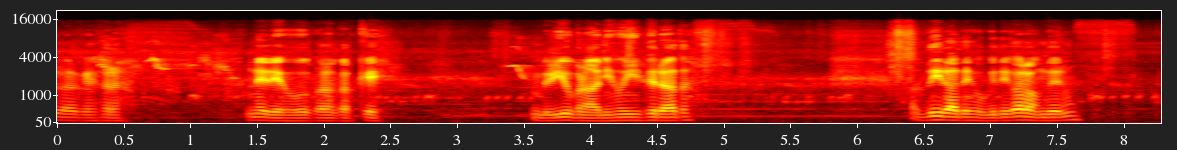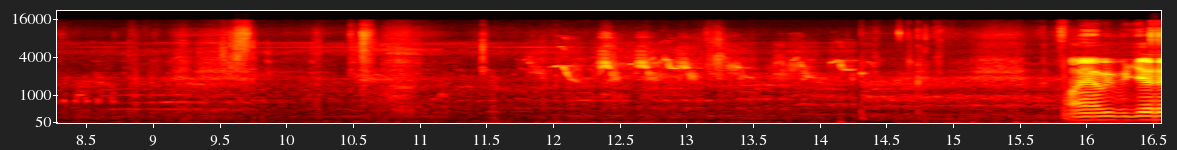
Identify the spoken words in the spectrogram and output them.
ਇਹ ਕਰਕੇ ਫਿਰ ਹਨੇਰੇ ਹੋ ਕਰ ਕਰਕੇ ਵੀਡੀਓ ਬਣਾਣੀ ਹੋਈ ਫਿਰ ਰਾਤ। ਅੱਧੀ ਰਾਤ ਹੋ ਗਈ ਤੇ ਘਰ ਆਉਂਦੇ ਨੂੰ। ਆਇਆ ਵੀ ਜੇ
